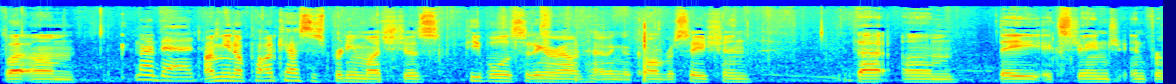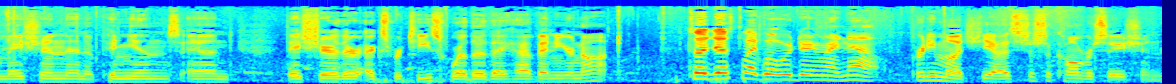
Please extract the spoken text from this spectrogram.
but um, My bad. I mean, a podcast is pretty much just people sitting around having a conversation that um, they exchange information and opinions and they share their expertise, whether they have any or not. So just like what we're doing right now. Pretty much, yeah, it's just a conversation.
